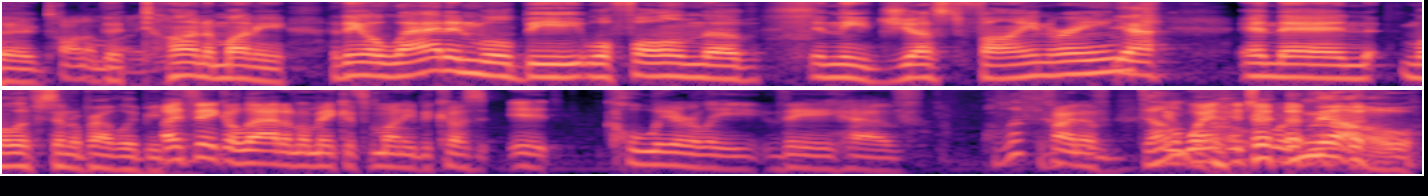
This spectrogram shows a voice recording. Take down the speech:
the Ton of the money. ton of money. I think Aladdin will be will fall in the in the just fine range. Yeah. and then Maleficent will probably be. I think Aladdin will make its money because it clearly they have kind of it went into a no.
